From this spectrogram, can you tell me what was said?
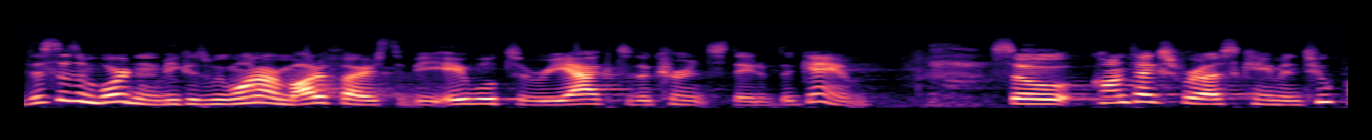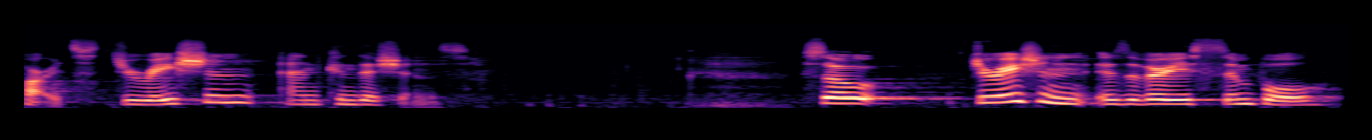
This is important because we want our modifiers to be able to react to the current state of the game. So context for us came in two parts, duration and conditions. So duration is a very simple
